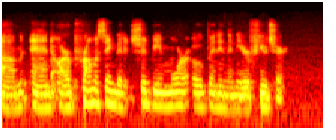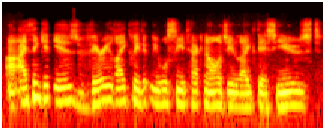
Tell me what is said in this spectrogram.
um, and are promising that it should be more open in the near future. Uh, I think it is very likely that we will see technology like this used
